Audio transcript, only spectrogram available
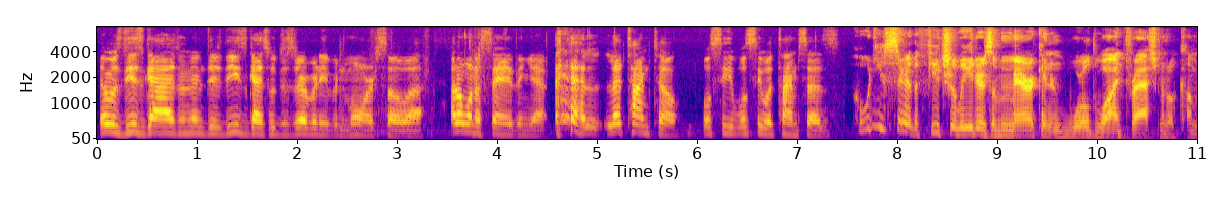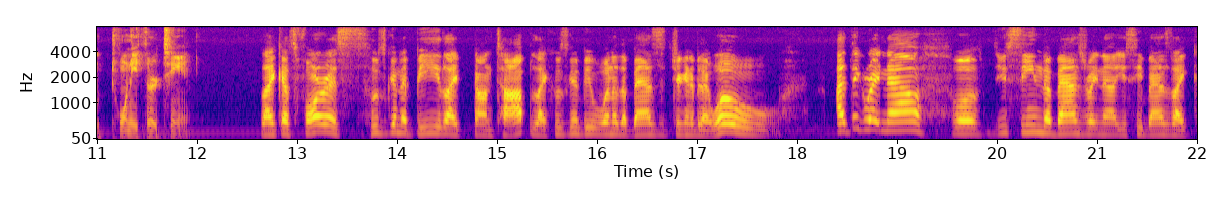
There was these guys and then there's these guys who deserve it even more. So uh, I don't want to say anything yet. Let time tell. We'll see. We'll see what time says. Who would you say are the future leaders of American and worldwide thrash metal come 2013? Like as far as who's gonna be like on top, like who's gonna be one of the bands that you're gonna be like, whoa, I think right now, well, you've seen the bands right now. You see bands like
